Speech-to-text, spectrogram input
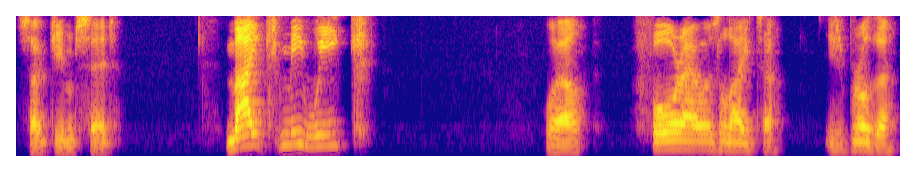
So Jim said, Make me weak. Well, Four hours later, his brother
